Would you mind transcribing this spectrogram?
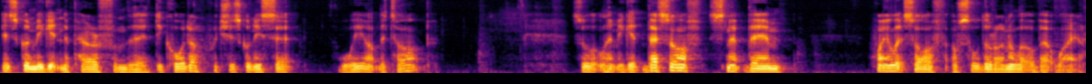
it's going to be getting the power from the decoder, which is going to sit way up the top. So let me get this off, snip them. While it's off, I'll solder on a little bit wire.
